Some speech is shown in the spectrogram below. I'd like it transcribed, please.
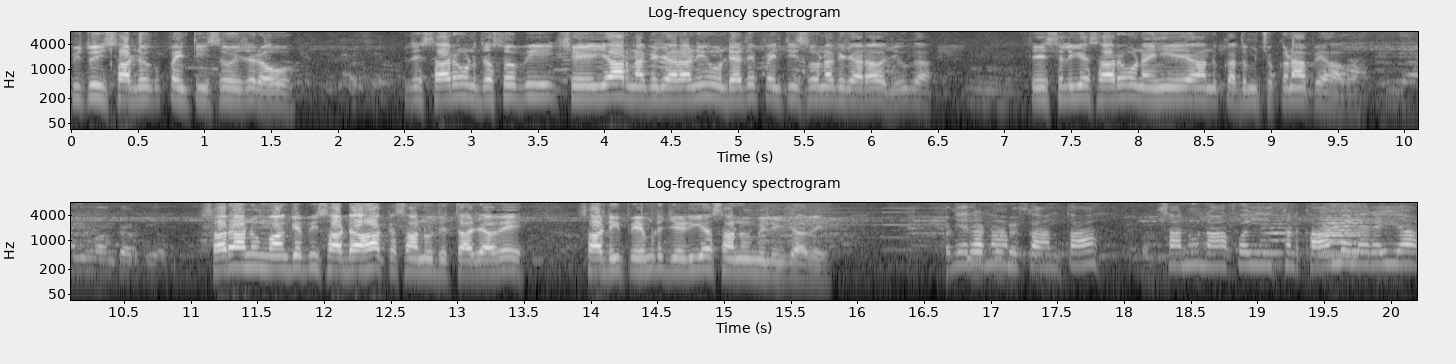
ਵੀ ਤੁਸੀਂ ਸਾਡੇ ਕੋਲ 3500 'ਚ ਰਹੋ। ਤੇ ਸਰ ਹੁਣ ਦੱਸੋ ਵੀ 6000 ਨਾਲ ਗੁਜ਼ਾਰਾ ਨਹੀਂ ਡਿਆ ਤੇ 3500 ਨਾਲ ਗੁਜ਼ਾਰਾ ਹੋ ਜਾਊਗਾ। ਤੇ ਇਸ ਲਈ ਸਰ ਹੁਣ ਅਸੀਂ ਇਹ ਸਾਨੂੰ ਕਦਮ ਚੁੱਕਣਾ ਪਿਆ ਵਾ। ਕੀ ਮੰਗ ਕਰਦੇ ਹੋ? ਸਾਰਿਆਂ ਨੂੰ ਮੰਗੇ ਵੀ ਸਾਡਾ ਹੱਕ ਸਾਨੂੰ ਦਿੱਤਾ ਜਾਵੇ ਸਾਡੀ ਪੇਮੈਂਟ ਜਿਹੜੀ ਆ ਸਾਨੂੰ ਮਿਲੀ ਜਾਵੇ। ਮੇਰਾ ਨਾਮ ਕਾਂਤਾ ਸਾਨੂੰ ਨਾ ਕੋਈ ਤਨਖਾਹ ਮਿਲ ਰਹੀ ਆ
